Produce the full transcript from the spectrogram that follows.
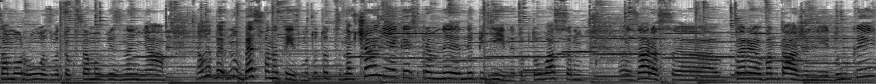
саморозвиток, самопізнання. Але ну, без фанатизму. Тут от навчання якесь прям не, не підійне. Тобто у вас ем, е, зараз е, перевантажені думки,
